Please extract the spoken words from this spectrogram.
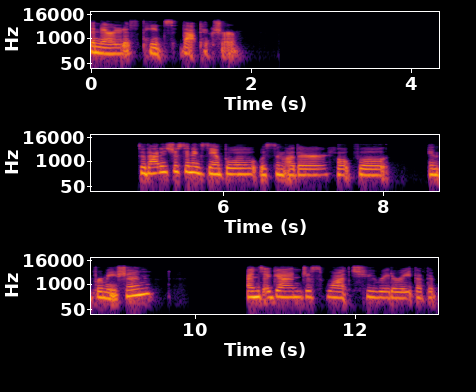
the narrative paints that picture. So that is just an example with some other helpful information. And again, just want to reiterate that if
